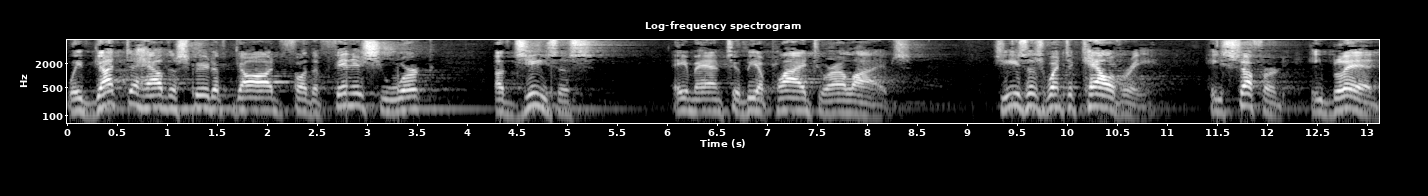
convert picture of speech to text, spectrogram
We've got to have the Spirit of God for the finished work of Jesus, amen, to be applied to our lives. Jesus went to Calvary. He suffered. He bled.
